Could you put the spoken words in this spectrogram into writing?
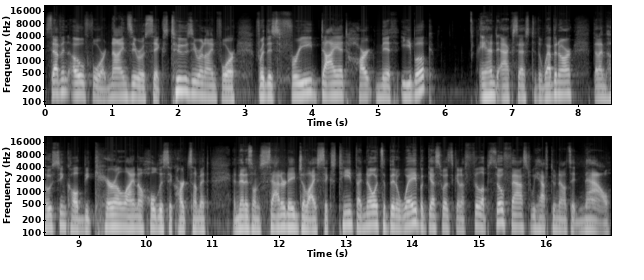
704 906 2094 for this free Diet Heart Myth ebook and access to the webinar that I'm hosting called the Carolina Holistic Heart Summit. And that is on Saturday, July 16th. I know it's a bit away, but guess what? It's going to fill up so fast, we have to announce it now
